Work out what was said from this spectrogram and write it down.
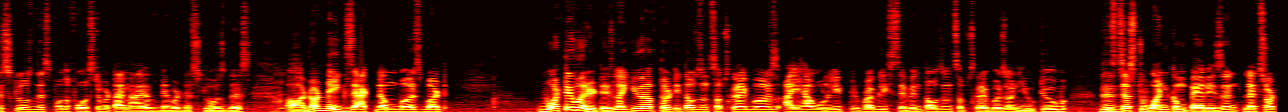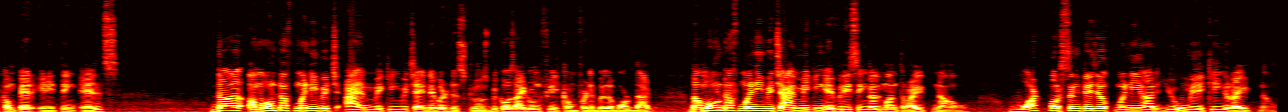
disclose this for the first ever time. I have never disclosed this, uh, not the exact numbers, but whatever it is. Like you have thirty thousand subscribers, I have only probably seven thousand subscribers on YouTube. This is just one comparison. Let's not compare anything else the amount of money which I am making, which I never disclose because I don't feel comfortable about that. The amount of money which I am making every single month right now, what percentage of money are you making right now?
